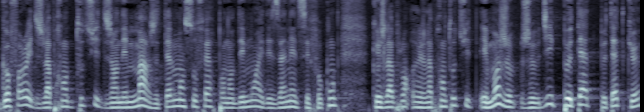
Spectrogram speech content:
go for it, je la prends tout de suite. J'en ai marre, j'ai tellement souffert pendant des mois et des années de ces faux comptes que je la, je la prends tout de suite. Et moi, je, je dis peut-être, peut-être que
